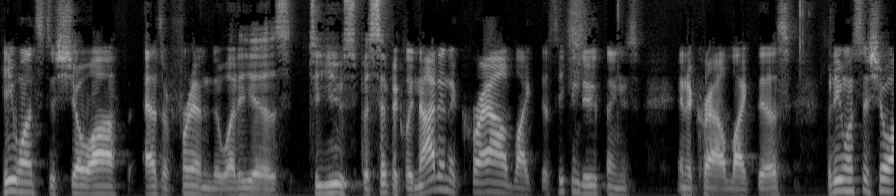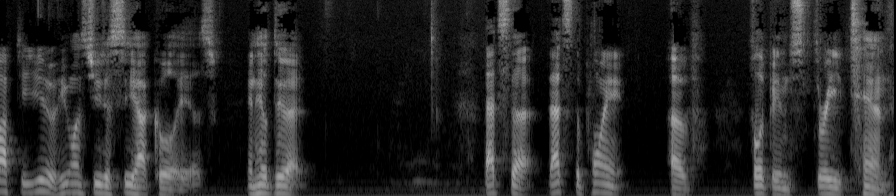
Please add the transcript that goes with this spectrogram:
He wants to show off as a friend to what he is to you specifically, not in a crowd like this. He can do things in a crowd like this, but he wants to show off to you. He wants you to see how cool he is, and he'll do it. That's the that's the point of Philippians 3:10.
